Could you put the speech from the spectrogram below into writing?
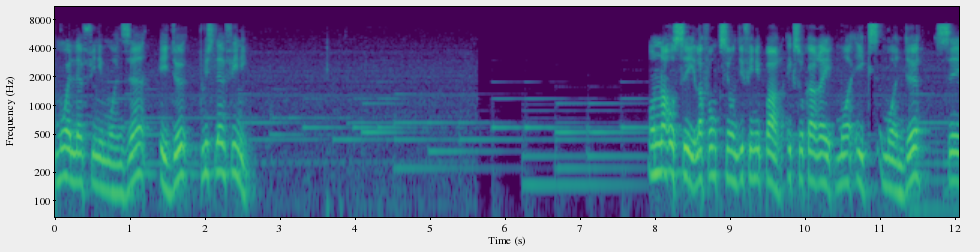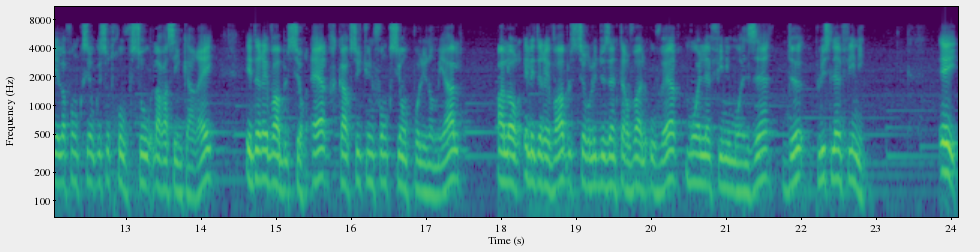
moins l'infini moins 1 et 2 plus l'infini. On a aussi la fonction définie par x au carré moins x moins 2, c'est la fonction qui se trouve sous la racine carrée, est dérivable sur R car c'est une fonction polynomiale, alors elle est dérivable sur les deux intervalles ouverts, moins l'infini moins 1, 2 plus l'infini. Et,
